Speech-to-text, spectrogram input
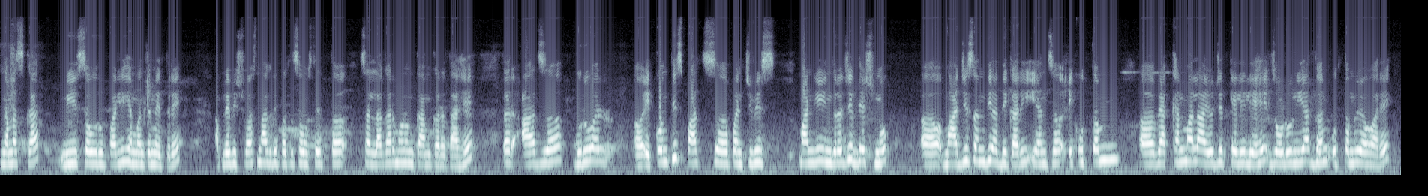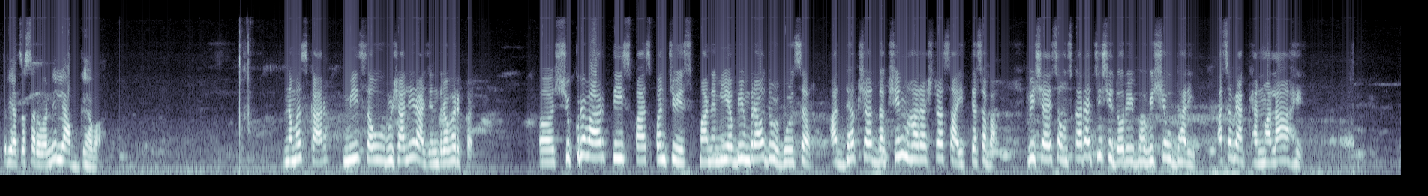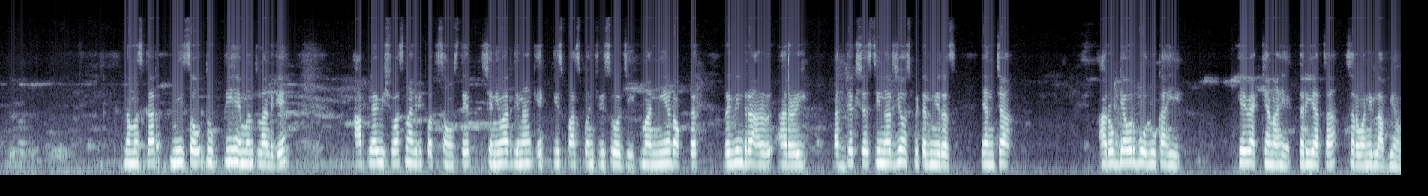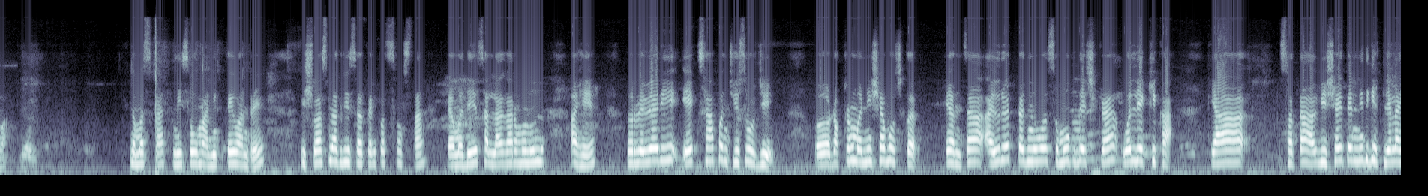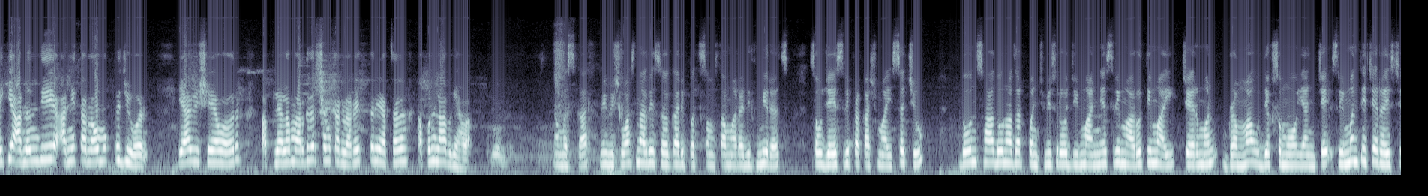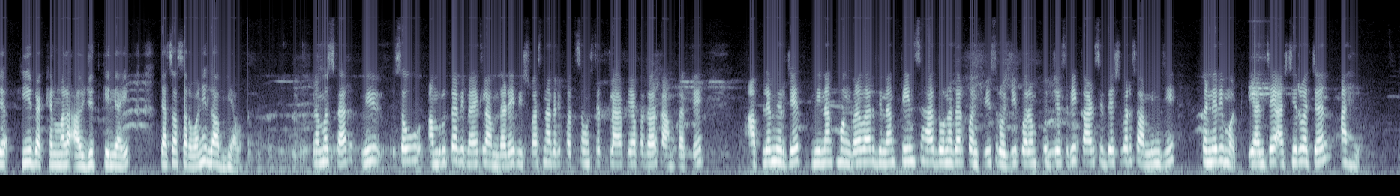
नमस्कार. मी सौ रुपाली हेमंत मेत्रे आपल्या विश्वास नागरी पतसंस्थेत सल्लागार म्हणून काम करत आहे. तर आज गुरुवार एकोणतीस पाच पंचवीस माननीय इंद्रजित देशमुख माजी संधी अधिकारी यांचं एक उत्तम व्याख्यानमाला आयोजित केलेली आहे जोडून या धन उत्तम व्यवहार. आहे तर याचा सर्वांनी लाभ घ्यावा. नमस्कार मी सौ वृषाली राजेंद्र वरकर. शुक्रवार तीस पाच पंचवीस माननीय भीमराव धुळबुळ सर अध्यक्ष दक्षिण महाराष्ट्र साहित्य सभा विषय संस्काराची शिदोरी भविष्य उद्धारी असं व्याख्यानमाला आहे. नमस्कार मी सौ तृप्ती हेमंत लांडगे आपल्या विश्वास नागरी पतसंस्थेत शनिवार दिनांक एकतीस पाच पंचवीस रोजी माननीय डॉक्टर रवींद्र आर आरळी अध्यक्ष सिनर्जी हॉस्पिटल मिरज यांच्या आरोग्यावर बोलू काही हे व्याख्यान आहे तरी याचा सर्वांनी लाभ घ्यावा. नमस्कार मी सौ माणिकते वांड्रे विश्वास नागरी सहकारी पतसंस्था त्यामध्ये सल्लागार म्हणून आहे. तर रविवारी एक सहा पंचवीस रोजी डॉक्टर मनीषा भोसकर यांचा आयुर्वेद तज्ज्ञ व समुपदेशिका व लेखिका या स्वतः विषय त्यांनी घेतलेला आहे की आनंदी आणि तणावमुक्त जीवन या विषयावर आपल्याला मार्गदर्शन करणार आहेत तर याचा आपण लाभ घ्यावा. नमस्कार. मी विश्वास नागरी सहकारी पतसंस्था मर्यादित मिरज. सौ जयश्री प्रकाश माई सचिव. दोन सहा दोन हजार पंचवीस रोजी मान्य श्री मारुती माई चेअरमन ब्रह्मा उद्योग समूह यांचे श्रीमंतीचे रहस्य ही व्याख्यानमाला आयोजित केली आहे. त्याचा सर्वांनी लाभ घ्यावा. नमस्कार. मी सौ अमृता विनायक लांबदाडे विश्वास नागरी पतसंस्थेत क्लार्क या पदावर काम करते. आपल्या मिरजेत दिनांक मंगळवार दिनांक तीन सहा दोन हजार पंचवीस रोजी परमपूज्य श्री काळसिद्धेश्वर स्वामींजी कण्हेरी मठ यांचे आशीर्वचन आहे.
